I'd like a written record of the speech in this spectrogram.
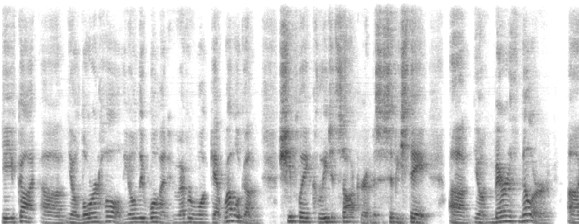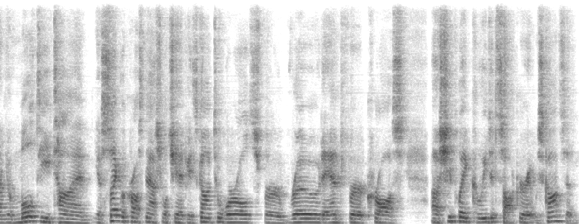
You've got um, you know Lauren Hall, the only woman who ever won Gent-Wevelgem. She played collegiate soccer at Mississippi State. Um, you know Meredith Miller, uh, you know, multi-time, you know, cyclocross national champion. He's gone to worlds for road and for cross. Uh, she played collegiate soccer at Wisconsin.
